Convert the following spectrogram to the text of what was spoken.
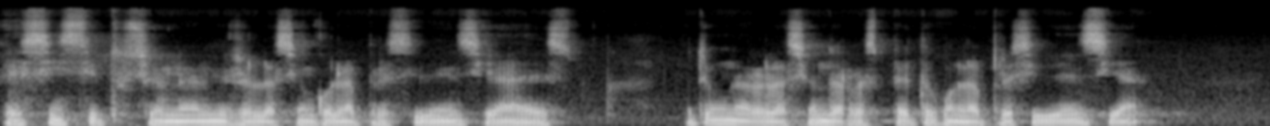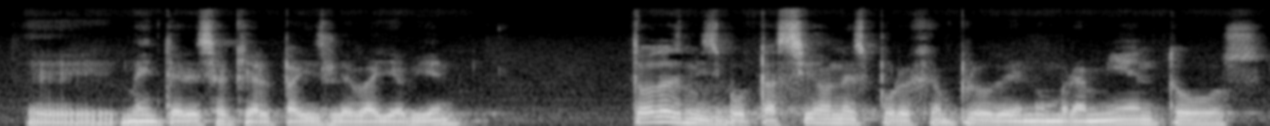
Es institucional, mi relación con la presidencia es yo tengo una relación de respeto con la presidencia. Eh, me interesa que al país le vaya bien. Todas mis votaciones, por ejemplo, de nombramientos,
